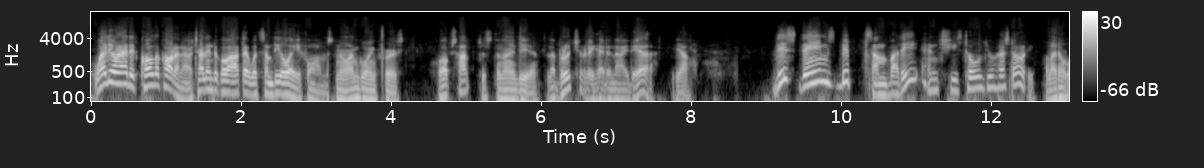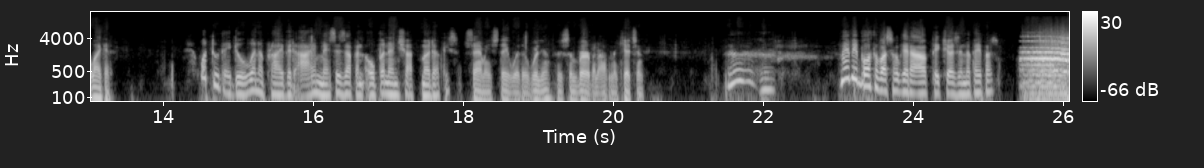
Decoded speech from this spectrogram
While you're at it, call the coroner. Tell him to go out there with some DOA forms. No, I'm going first. Corpse hunt? Just an idea. La Brucherie had an idea. Yeah. This dame's bipped somebody, and she's told you her story. Well, I don't like it. What do they do when a private eye messes up an open and shut murder case? Sammy, stay with her, will you? There's some bourbon out in the kitchen. Uh, maybe both of us will get our pictures in the papers. I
